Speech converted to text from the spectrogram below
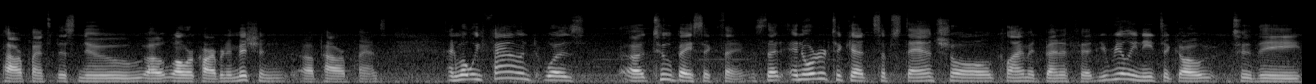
power plant to this new uh, lower carbon emission uh, power plants. And what we found was uh, two basic things, that in order to get substantial climate benefit, you really need to go to the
